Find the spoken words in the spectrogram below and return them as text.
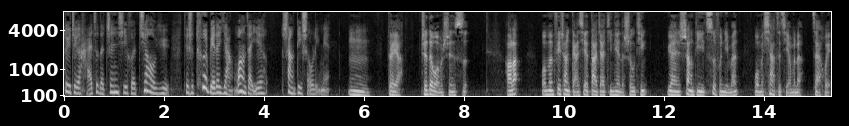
对这个孩子的珍惜和教育，就是特别的仰望在耶上帝手里面。嗯，对呀，值得我们深思。好了，我们非常感谢大家今天的收听，愿上帝赐福你们。我们下次节目呢再会。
